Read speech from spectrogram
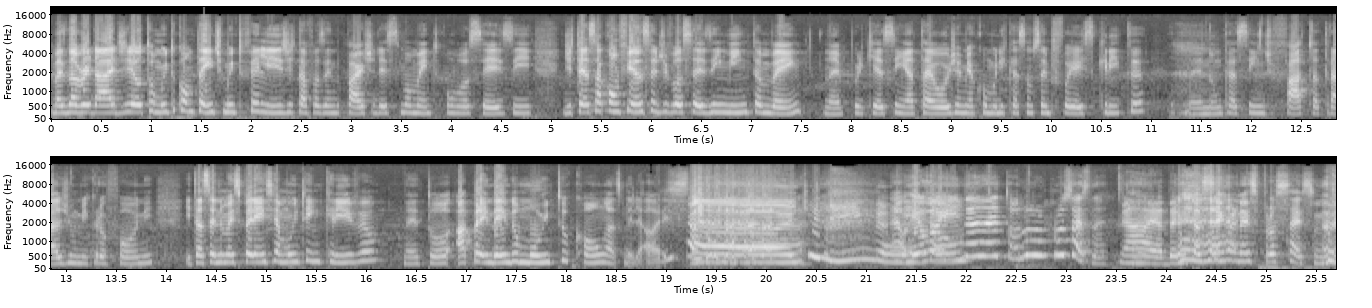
Mas na verdade eu tô muito contente, muito feliz de estar fazendo parte desse momento com vocês e de ter essa confiança de vocês em mim também, né? Porque assim, até hoje a minha comunicação sempre foi a escrita, né? Nunca assim, de fato, atrás de um microfone. E tá sendo uma experiência muito incrível, né? Tô aprendendo muito com as melhores. Ai, que linda. Eu, eu ainda né, tô no processo, né? Ai, a Dani tá sempre nesse processo, né?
